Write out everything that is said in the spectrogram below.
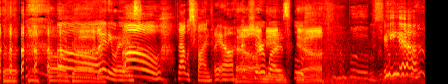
Oh, oh, God. anyways. Oh, that was fun. Yeah, it Well, I sure mean, was. Yeah. Yeah.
